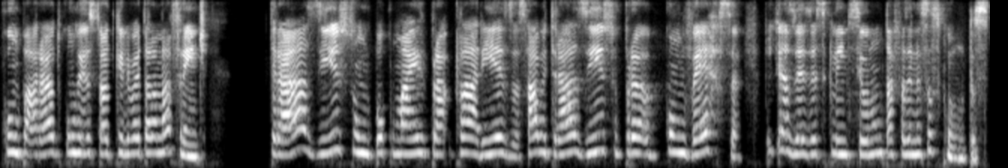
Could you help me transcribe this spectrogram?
comparado com o resultado que ele vai estar tá lá na frente traz isso um pouco mais para clareza, sabe? Traz isso para conversa, porque às vezes esse cliente seu não está fazendo essas contas.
